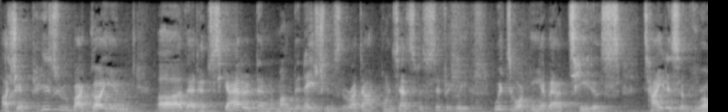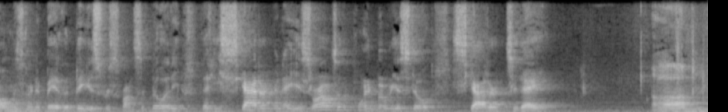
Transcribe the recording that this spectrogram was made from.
Asher Pizru Bagoyim, uh, that have scattered them among the nations. The Radak points out specifically, we're talking about Titus. Titus of Rome is going to bear the biggest responsibility that he scattered Bnei Israel to the point where we are still scattered today. Um,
